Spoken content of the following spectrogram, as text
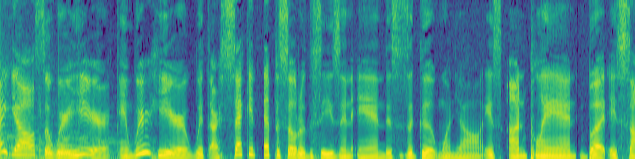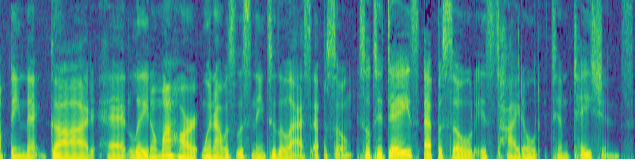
Right, y'all. So we're here, and we're here with our second episode of the season, and this is a good one, y'all. It's unplanned, but it's something that God had laid on my heart when I was listening to the last episode. So today's episode is titled Temptations.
